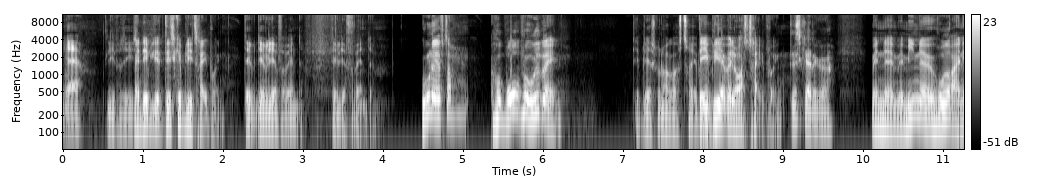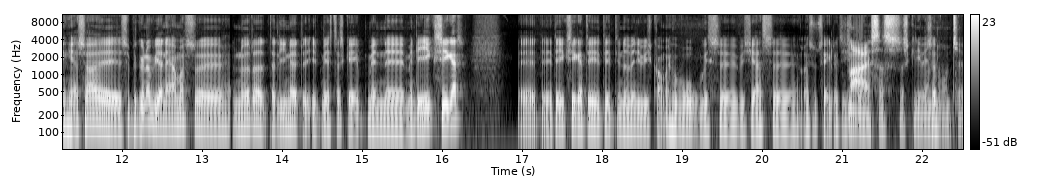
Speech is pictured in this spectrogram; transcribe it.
Ja, lige præcis. Men det, bliver, det skal blive tre point. det, det vil jeg forvente. Det vil jeg forvente. Ugen efter, Hobro på udebane. Det bliver sgu nok også tre Det point. bliver vel også tre point. Det skal det gøre. Men øh, med min øh, hovedregning her, så, øh, så begynder vi at nærme os øh, noget, der, der ligner et, et mesterskab. Men, øh, men det er ikke sikkert, øh, det, det er ikke sikkert, det, det, det nødvendigvis kommer i Hobro, hvis, øh, hvis jeres øh, resultater de skal, Nej, så, så skal de vente Så- rundt til.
